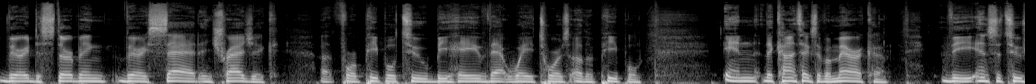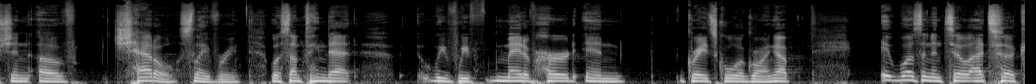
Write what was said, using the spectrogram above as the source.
very disturbing, very sad and tragic uh, for people to behave that way towards other people. in the context of America, the institution of chattel slavery was something that we've we've may have heard in grade school or growing up. It wasn't until I took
